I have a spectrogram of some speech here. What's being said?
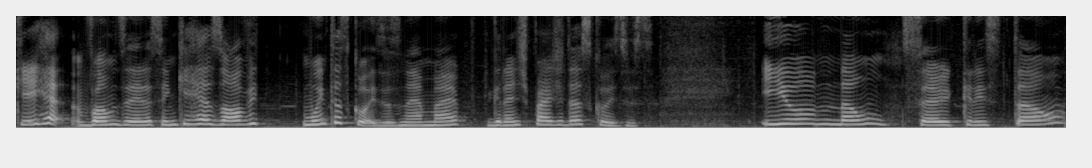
que vamos dizer assim que resolve muitas coisas, né? Mas grande parte das coisas. E o não ser cristão,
